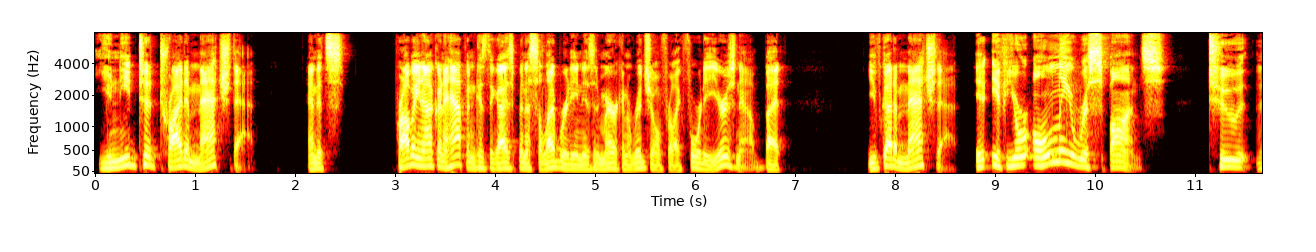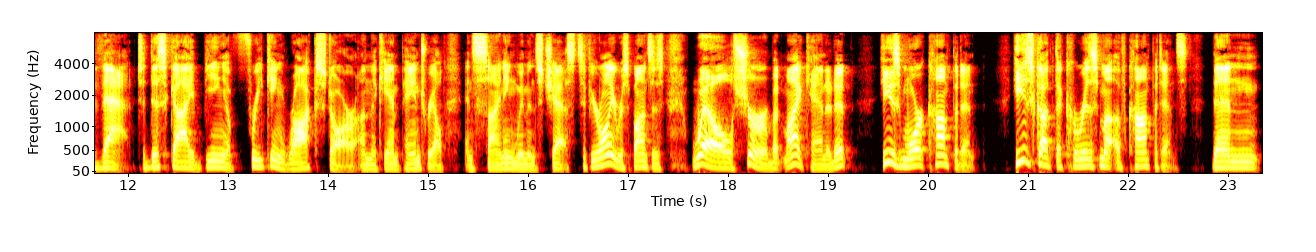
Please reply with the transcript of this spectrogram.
you need to try to match that. And it's Probably not going to happen because the guy's been a celebrity and is an American original for like 40 years now. But you've got to match that. If your only response to that, to this guy being a freaking rock star on the campaign trail and signing women's chests, if your only response is, well, sure, but my candidate, he's more competent. He's got the charisma of competence. Then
